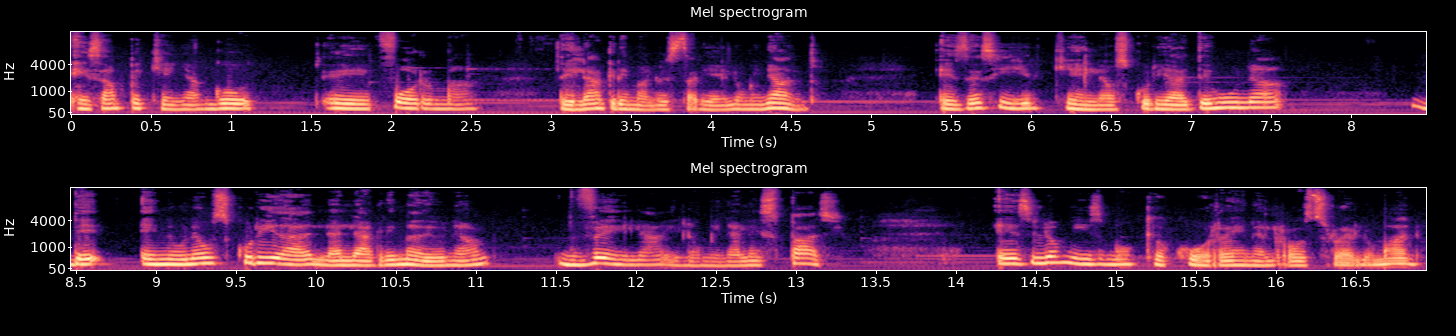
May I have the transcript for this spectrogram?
esa pequeña eh, forma de lágrima lo estaría iluminando. Es decir, que en la oscuridad de una, de, en una oscuridad, la lágrima de una vela ilumina el espacio. Es lo mismo que ocurre en el rostro del humano.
